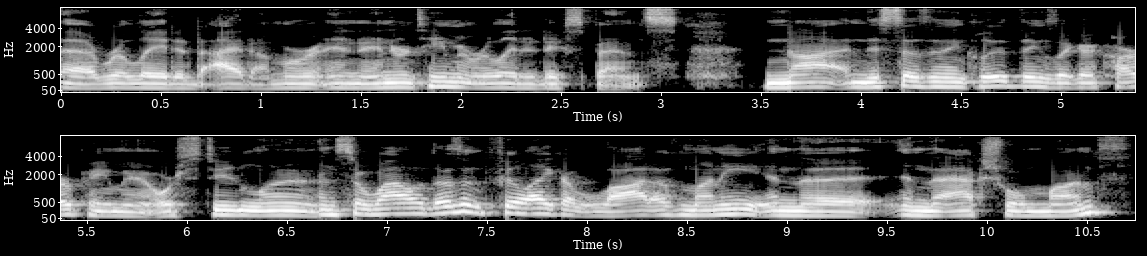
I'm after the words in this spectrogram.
uh, related item or an entertainment related expense. Not, and this doesn't include things like a car payment or student loan. And so while it doesn't feel like a lot of money in the in the actual month,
